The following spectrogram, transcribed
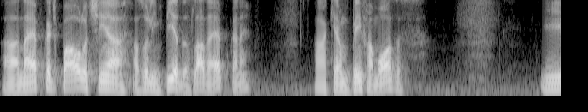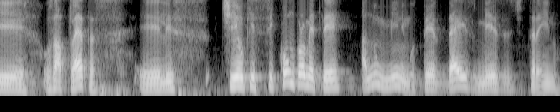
Ah, na época de Paulo tinha as Olimpíadas lá da época, né? Ah, que eram bem famosas. E os atletas, eles tinham que se comprometer a, no mínimo, ter 10 meses de treino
